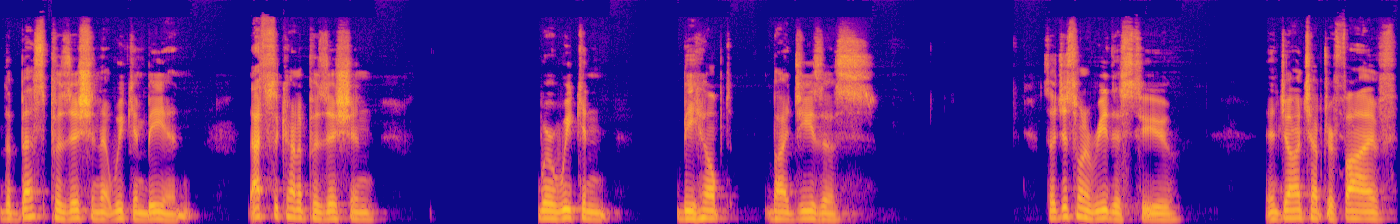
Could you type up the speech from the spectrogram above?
the best position that we can be in. That's the kind of position where we can be helped by Jesus. So I just want to read this to you. In John chapter 5,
